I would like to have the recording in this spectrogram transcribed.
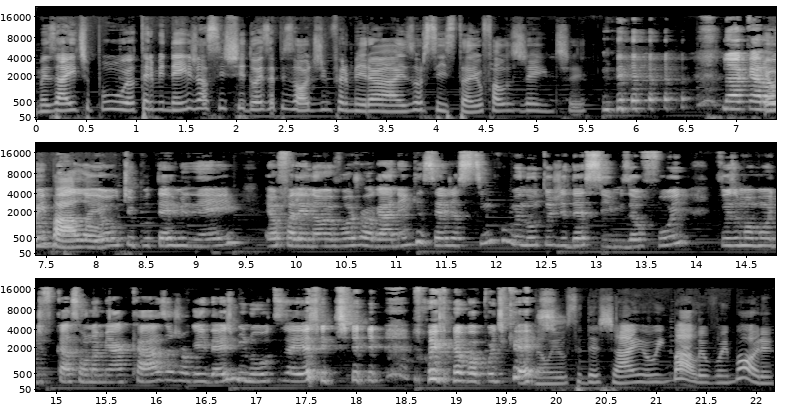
mas aí, tipo, eu terminei e já assisti dois episódios de Enfermeira Exorcista. Eu falo, gente, Na Carol Eu embala. Eu, tipo, terminei. Eu falei, não, eu vou jogar nem que seja 5 minutos de The Sims. Eu fui, fiz uma modificação na minha casa, joguei 10 minutos, aí a gente foi gravar podcast. não, eu se deixar, eu embalo, eu vou embora.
